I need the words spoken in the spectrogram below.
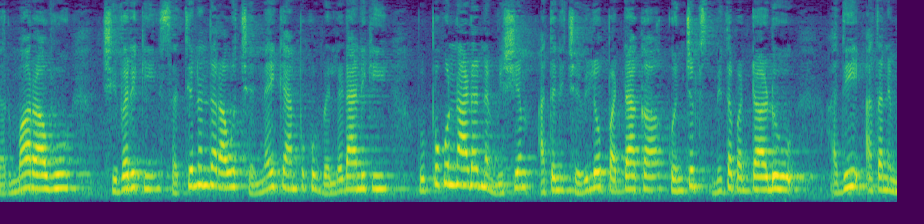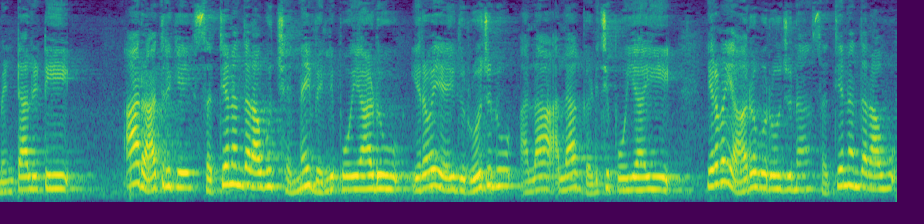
ధర్మారావు చివరికి సత్యనందరావు చెన్నై క్యాంపుకు వెళ్ళడానికి ఒప్పుకున్నాడన్న విషయం అతని చెవిలో పడ్డాక కొంచెం స్మితపడ్డాడు. అది అతని మెంటాలిటీ. ఆ రాత్రికే సత్యానందరావు చెన్నై వెళ్ళిపోయాడు. ఇరవై ఐదు రోజులు అలా అలా గడిచిపోయాయి. ఇరవై ఆరవ రోజున సత్యానందరావు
